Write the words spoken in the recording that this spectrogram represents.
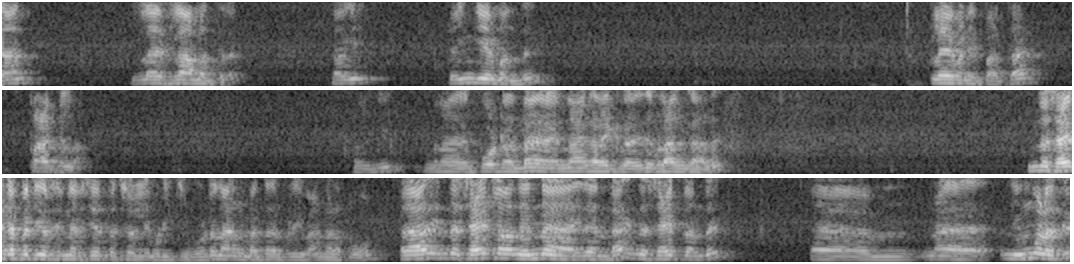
நான் லைஃப்பில் அமர்த்துறேன். ஓகே எங்கேயும் வந்து ப்ளே பண்ணி பார்த்தா பார்க்கலாம். ஓகே நான் போட்டேன்டா நான் கதைக்கிற இது விளங்காது. இந்த சைட்டை பற்றி ஒரு சின்ன விஷயத்த சொல்லி முடிச்சு போட்டு நாங்கள் மற்றபடி அங்கே போவோம். அதாவது இந்த சைட்டில் வந்து என்ன இதுன்னா இந்த சைட் வந்து உங்களுக்கு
